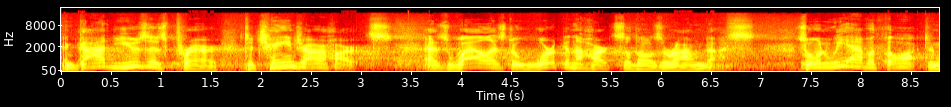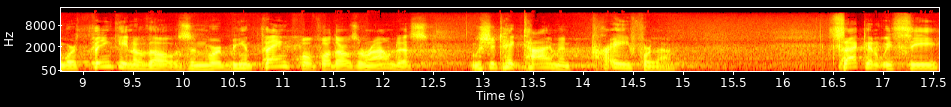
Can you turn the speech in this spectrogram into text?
And God uses prayer to change our hearts as well as to work in the hearts of those around us. So when we have a thought and we're thinking of those and we're being thankful for those around us, we should take time and pray for them. Second, we see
